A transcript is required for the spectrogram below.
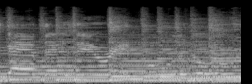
got your back, my friend.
